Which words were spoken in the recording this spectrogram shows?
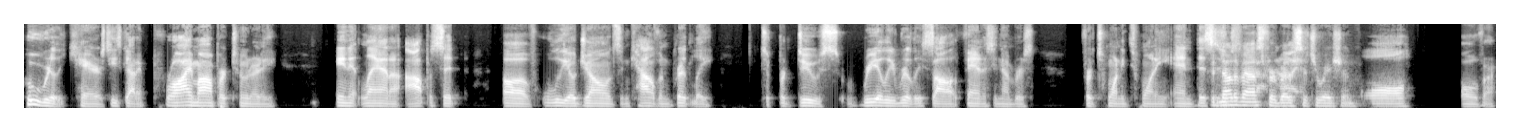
who really cares? He's got a prime opportunity in Atlanta opposite of Julio Jones and Calvin Ridley to produce really, really solid fantasy numbers for 2020. And this Could is not have asked for a better situation. all over.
